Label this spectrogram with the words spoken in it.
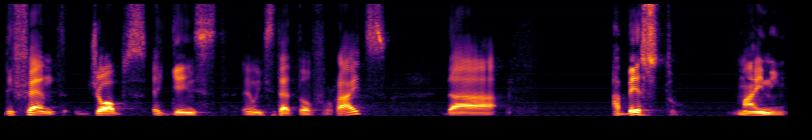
defend jobs against, uh, instead of rights. The asbestos mining,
